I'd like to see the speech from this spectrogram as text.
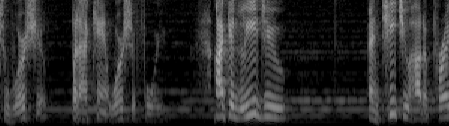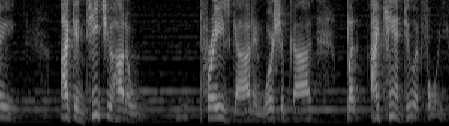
to worship, but I can't worship for you. I can lead you and teach you how to pray. I can teach you how to praise God and worship God, but I can't do it for you.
